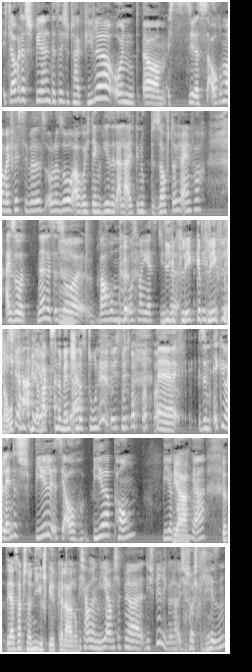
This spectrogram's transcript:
Ich glaube, das spielen tatsächlich total viele und ähm, ich sehe das auch immer bei Festivals oder so, aber wo ich denke, ihr seid alle alt genug, besauft euch einfach. Also, ne, das ist so, warum muss man jetzt diese... Wie gepflegt, diese gepflegt besaufen, Ja, wie ja, erwachsene Menschen ja, das tun. Richtig. äh, so ein äquivalentes Spiel ist ja auch Bierpong. Bierbong, Ja. ja. Das, ja, das habe ich noch nie gespielt, keine Ahnung. Ich auch noch nie, aber ich habe mir die Spielregeln heute durchgelesen.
